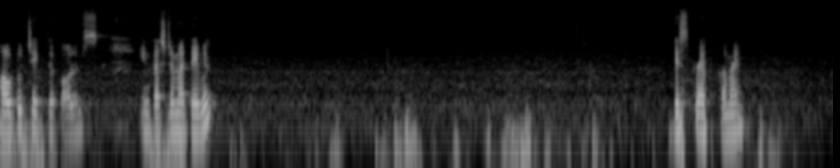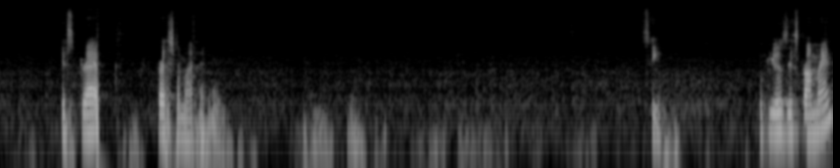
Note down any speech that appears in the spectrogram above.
How to check the columns in customer table? Describe command. Describe customer. See, if you use this command,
